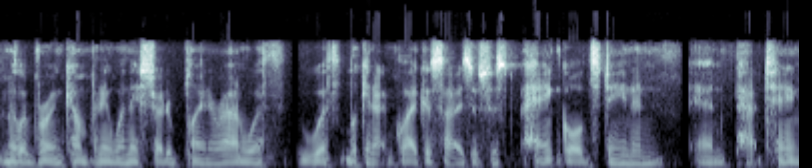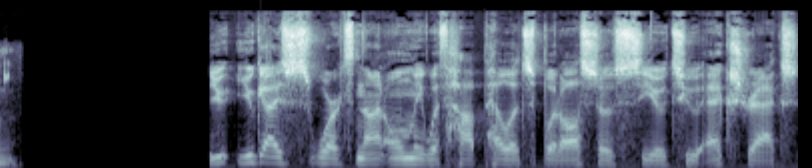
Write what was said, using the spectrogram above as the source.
Miller Brewing Company when they started playing around with with looking at glycosides. It's just Hank Goldstein and and Pat Ting. You you guys worked not only with hop pellets but also CO2 extracts.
